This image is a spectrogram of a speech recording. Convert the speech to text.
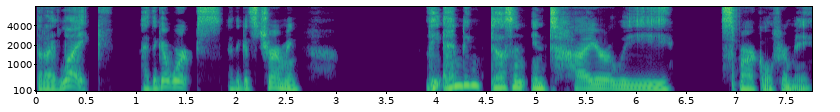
that I like, I think it works. I think it's charming. The ending doesn't entirely sparkle for me.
